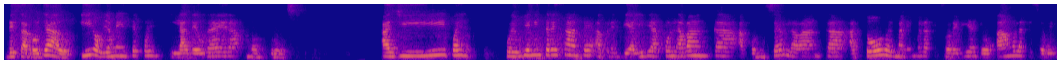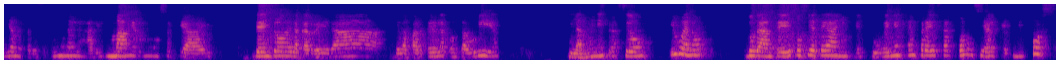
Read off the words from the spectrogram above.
desarrollado. Y obviamente, pues, la deuda era monstruosa. Allí, pues, fue bien interesante, aprendí a lidiar con la banca, a conocer la banca, a todo el manejo de la tesorería. Yo amo la tesorería, me parece que es una de las áreas más hermosas que hay dentro de la carrera, de la parte de la contaduría y la administración. Y bueno, durante esos siete años que estuve en esta empresa, conocí al que es mi esposo.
